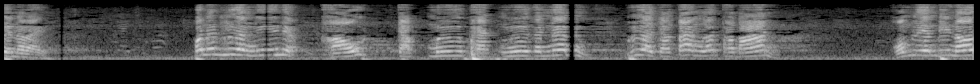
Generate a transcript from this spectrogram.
เป็นอะไร เพราะนั้นเรื่องนี้เนี่ย เขาจับมือแผกมือกันแน่น เพื่อจะตั้งรัฐบาล ผมเรียนพี่น้อง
